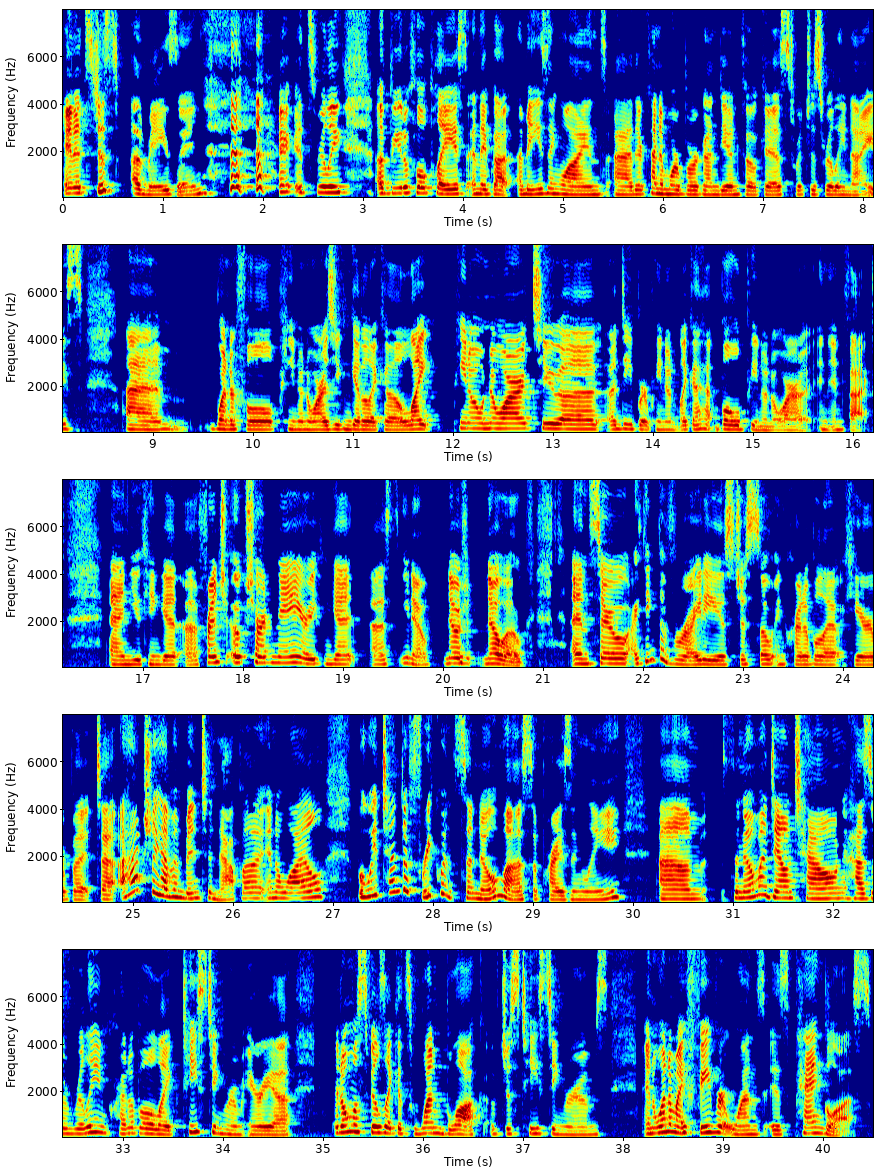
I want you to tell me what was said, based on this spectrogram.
And it's just amazing. it's really a beautiful place and they've got amazing wines. Uh, they're kind of more Burgundian focused, which is really nice. Um, wonderful Pinot Noirs. You can get like a light Pinot Noir to a, a deeper Pinot, like a bold Pinot Noir, in, in fact. And you can get a French oak Chardonnay, or you can get a, you know, no no oak. And so I think the variety is just so incredible out here. But uh, I actually haven't been to Napa in a while, but we tend to frequent Sonoma, surprisingly. Um, Sonoma downtown has a really incredible like tasting room area it almost feels like it's one block of just tasting rooms. And one of my favorite ones is Pangloss.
